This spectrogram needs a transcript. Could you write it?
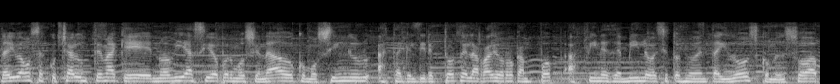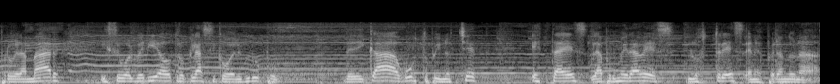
De ahí vamos a escuchar un tema que no había sido promocionado como single hasta que el director de la radio Rock and Pop a fines de 1992 comenzó a programar y se volvería otro clásico del grupo, dedicada a Augusto Pinochet, esta es la primera vez, los tres en Esperando Nada.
